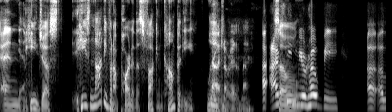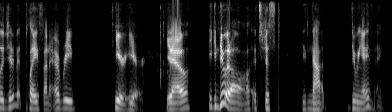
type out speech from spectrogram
and Yeah. he just he's not even a part of this fucking company. Like, no, not really. No. I, I've So- seen Miro be a, a legitimate place on every tier here. You know, he can do it all. It's just he's not doing anything.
